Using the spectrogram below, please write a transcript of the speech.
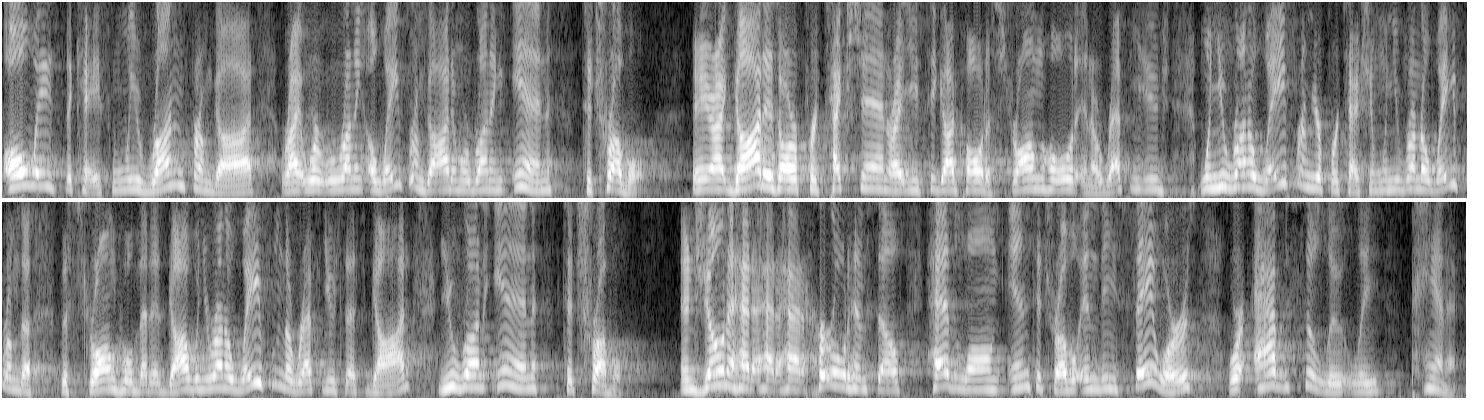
always the case, when we run from God, right, we're, we're running away from God and we're running in to trouble. Right? God is our protection, right? You see God call it a stronghold and a refuge. When you run away from your protection, when you run away from the, the stronghold that is God, when you run away from the refuge that's God, you run in to trouble. And Jonah had, had, had hurled himself headlong into trouble, and these sailors were absolutely panicked.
